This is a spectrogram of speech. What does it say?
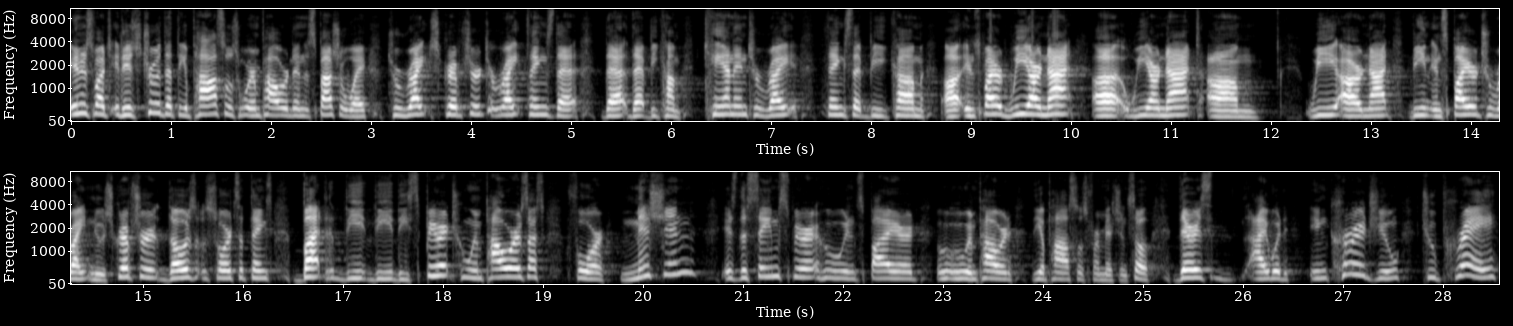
Inasmuch it is true that the apostles were empowered in a special way to write scripture, to write things that, that, that become canon, to write things that become uh, inspired. We are not, uh, we are not, um, we are not being inspired to write new scripture, those sorts of things. But the, the, the Spirit who empowers us for mission is the same spirit who inspired, who empowered the apostles for mission. So there's, I would encourage you to pray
